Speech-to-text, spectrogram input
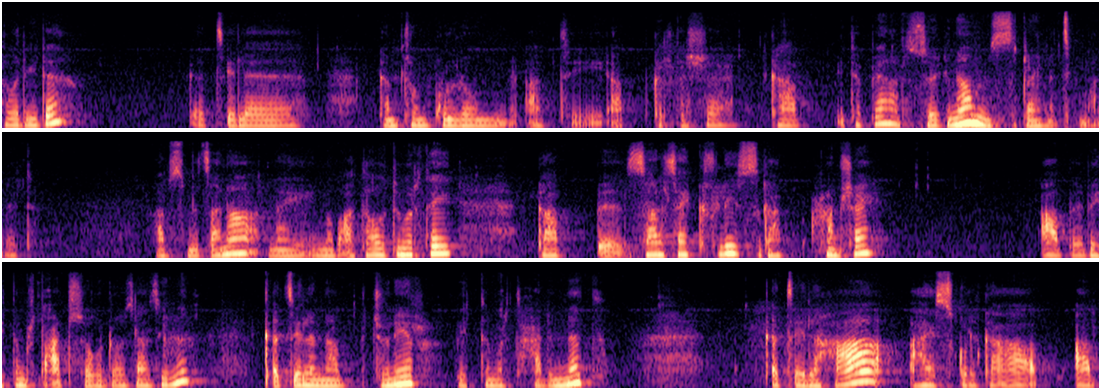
ተወሊደ ቀፂለ ከምቶም ኩሎም ኣብቲ ኣብ 2000 ካብ ኢትዮጵያ ናብ ሰጊና ምስ ስድራይ መፅእ ማለት እዩ ኣብዚ መፀና ናይ መባእታዊ ትምህርተይ ካብ እ፣ ሳልሳይ ክፍሊ ስጋብ ሓምሻይ ኣብ ቤት ትምህርቲ ዓዲ ሰጉዶ ዛዚመ ቀፂለ ናብ ጁኒር ቤት ትምህርቲ ሓድነት ቀፂለ ከዓ ሃይ ስኩል ከዓ ኣብ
